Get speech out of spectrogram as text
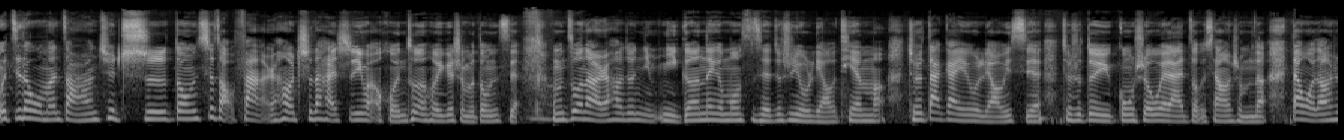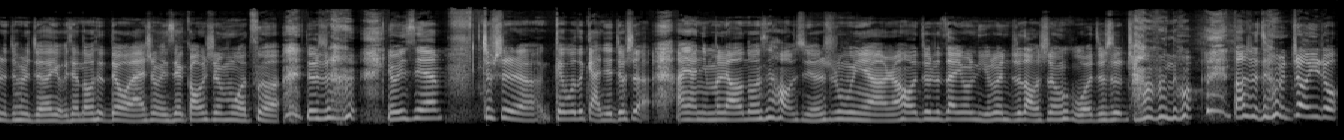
我记得我们早上去吃东吃早饭，然后吃的还是一碗馄饨和一个什么东西。我们坐那儿，然后就你你跟那个孟思杰就是有聊天嘛，就是大概也有聊一些，就是对于公社未来走向什么的。但我当时就是觉得有些东西对我来说有一些高深莫测，就是有一些就是给我的感觉就是，哎呀，你们聊的东西好学术呀，然后就是在用理论指导生活，就是差不多当。是就是这种一种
